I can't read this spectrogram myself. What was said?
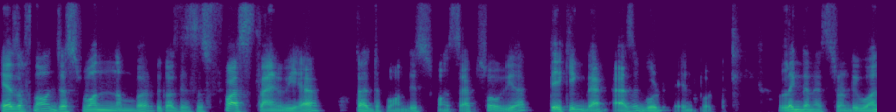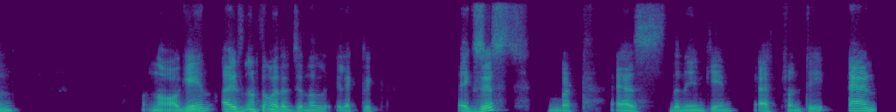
As of now, just one number because this is first time we have touched upon this concept. So we are taking that as a good input. LinkedIn S21. Now again, I do not know whether General Electric exists, but as the name came at 20, and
